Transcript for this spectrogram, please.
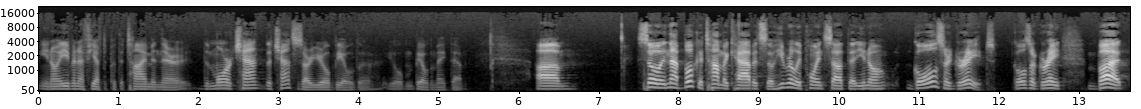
you know, even if you have to put the time in there, the more chan- the chances are you'll be able to you'll be able to make that. Um, so in that book, Atomic Habits, though, he really points out that you know goals are great. Goals are great, but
